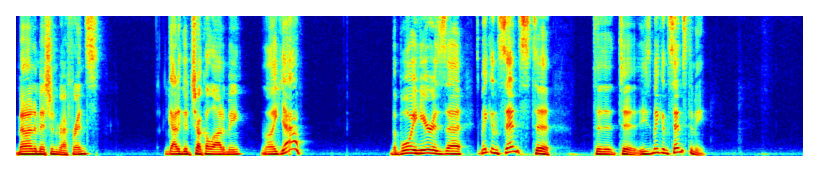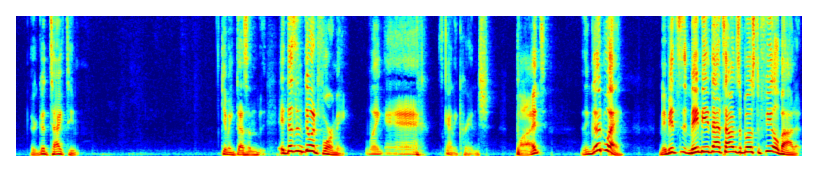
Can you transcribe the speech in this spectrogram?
Man on a Mission reference. Got a good chuckle out of me. I'm like, yeah, the boy here is uh, it's making sense to to to he's making sense to me. They're a good tag team. Gimmick doesn't it doesn't do it for me. Like, eh, it's kind of cringe, but in a good way. Maybe it's maybe that's how I'm supposed to feel about it.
